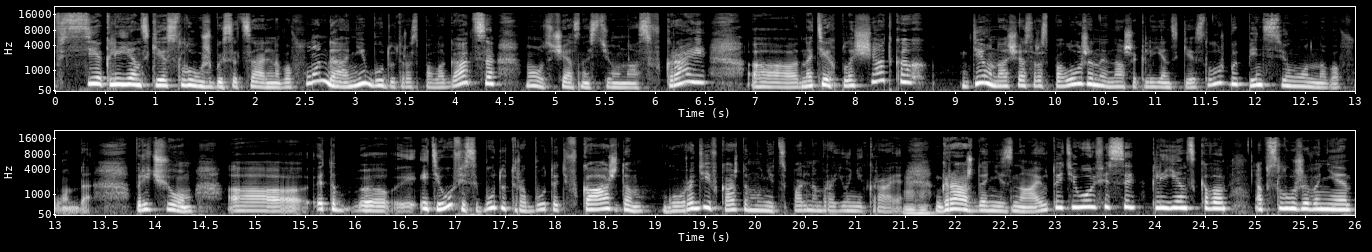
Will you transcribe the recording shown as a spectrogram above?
Все клиентские службы социального фонда, они будут располагаться, ну вот в частности у нас в крае, а, на тех площадках, где у нас сейчас расположены наши клиентские службы пенсионного фонда. Причем это, э, эти офисы будут работать в каждом городе и в каждом муниципальном районе края. Граждане знают эти офисы клиентского обслуживания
